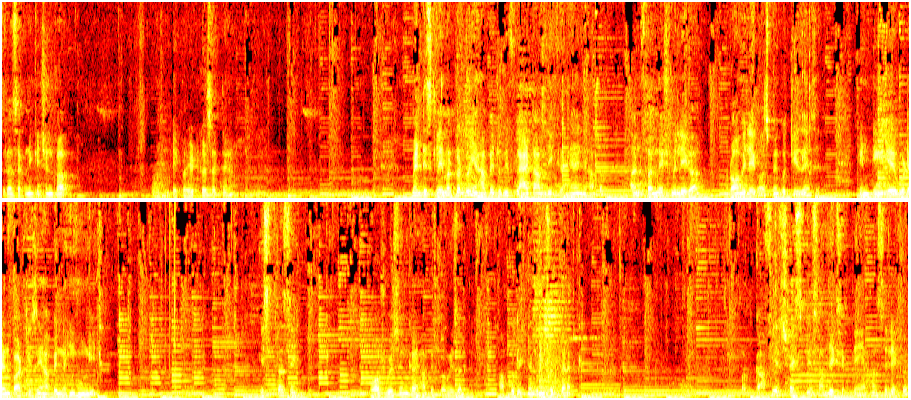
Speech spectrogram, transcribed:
तरह से अपने किचन को आप डेकोरेट कर सकते हैं। मैं डिस्क्लेमर कर दूँ, यहाँ पे जो भी फ्लैट आप देख रहे हैं, यहाँ पर अनफर्निश मिलेगा रॉ मिलेगा, उसमें कुछ चीज़ें इंटीरियर वुडन पार्ट चीज़ें यहाँ पे नहीं होंगी। इस तरह से वॉश बेसिन का यहाँ पे प्रोविज़न आपको देखने को मिल सकता है। और काफ़ी अच्छा स्पेस आप देख सकते हैं यहाँ से लेकर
